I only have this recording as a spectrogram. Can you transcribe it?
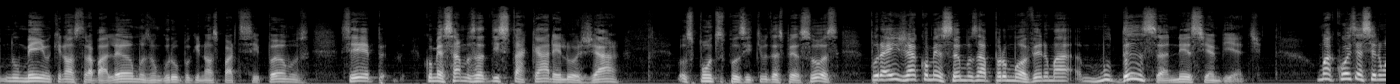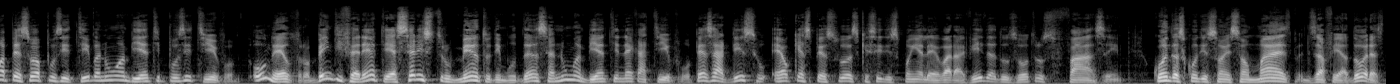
No meio em que nós trabalhamos, um grupo que nós participamos, se começarmos a destacar, elogiar os pontos positivos das pessoas, por aí já começamos a promover uma mudança nesse ambiente. Uma coisa é ser uma pessoa positiva num ambiente positivo, ou neutro. Bem diferente é ser instrumento de mudança num ambiente negativo. Apesar disso, é o que as pessoas que se dispõem a levar a vida dos outros fazem. Quando as condições são mais desafiadoras,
